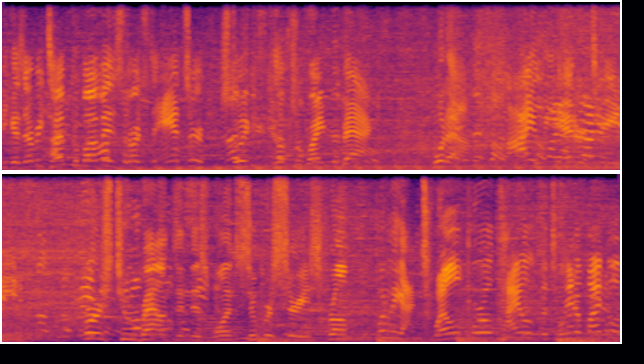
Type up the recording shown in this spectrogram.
Because every time Khbabez starts to answer, Stoica comes right back. What a highly entertaining first two rounds in this one Super Series from, what do we got, 12 world titles between them, Michael?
